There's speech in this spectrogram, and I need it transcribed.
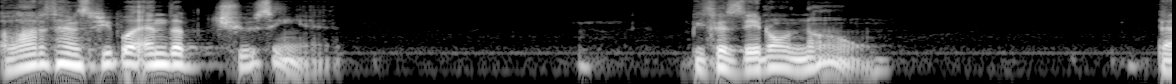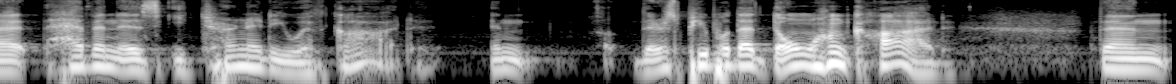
A lot of times people end up choosing it because they don't know that heaven is eternity with God. And there's people that don't want God. Then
